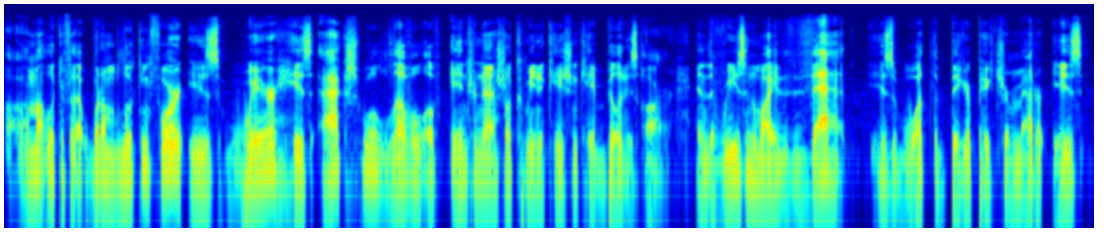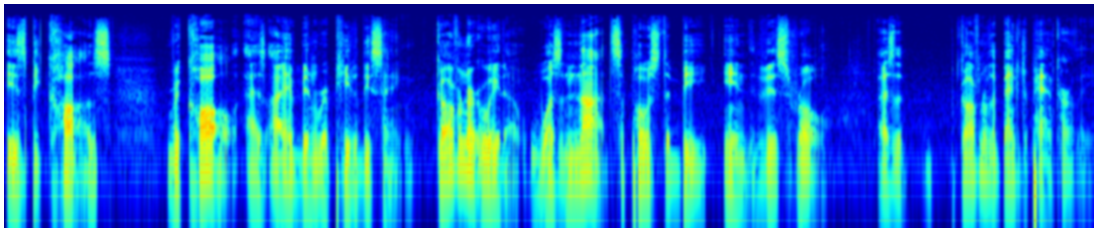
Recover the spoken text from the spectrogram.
I'm not looking for that. What I'm looking for is where his actual level of international communication capabilities are. And the reason why that is what the bigger picture matter is, is because recall, as I have been repeatedly saying, Governor Ueda was not supposed to be in this role as the governor of the Bank of Japan currently.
